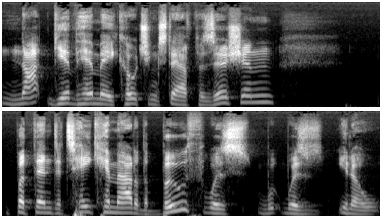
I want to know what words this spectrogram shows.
not give him a coaching staff position but then to take him out of the booth was was you know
